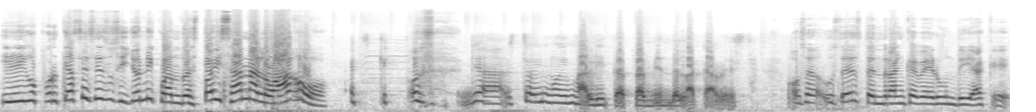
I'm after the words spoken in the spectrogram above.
y digo, ¿por qué haces eso si yo ni cuando estoy sana lo hago? Es que ya estoy muy malita también de la cabeza. O sea, ustedes tendrán que ver un día que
